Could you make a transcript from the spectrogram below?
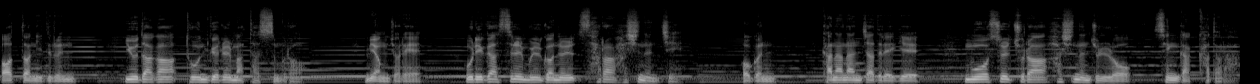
어떤 이들은 유다가 돈괴를 맡았으므로 명절에 우리가 쓸 물건을 사라 하시는지 혹은 가난한 자들에게 무엇을 주라 하시는 줄로 생각하더라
